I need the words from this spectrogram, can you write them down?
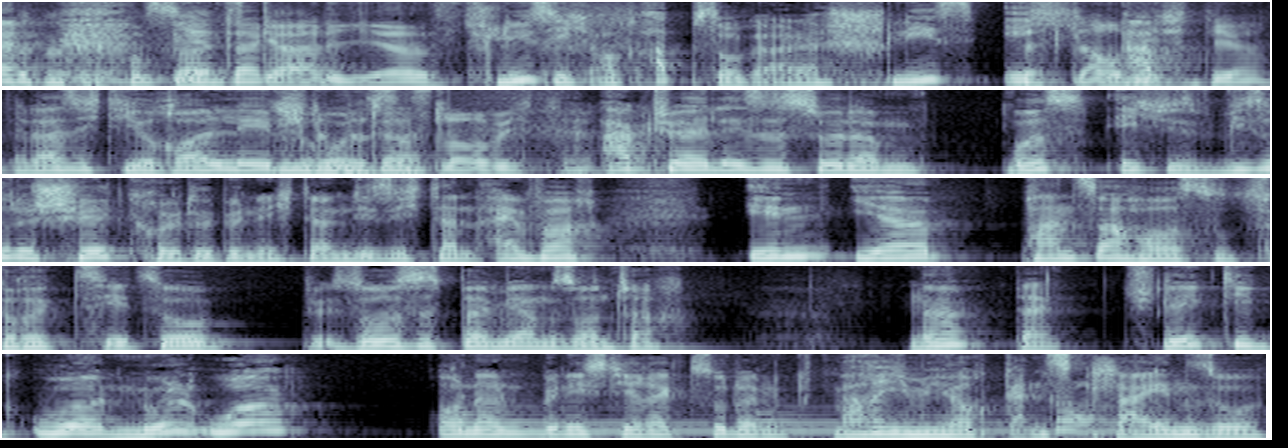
Sonntag- gar nicht erst. Schließe ich auch ab sogar. Das schließe ich Das glaub ich ab. dir. Da lasse ich die Rollläden Stimmt, runter. das glaube ich dir. Aktuell ist es so, da muss ich, wie so eine Schildkröte bin ich dann, die sich dann einfach in ihr Panzerhaus so zurückzieht. So, so ist es bei mir am Sonntag. Ne? Da schlägt die Uhr 0 Uhr und dann bin ich direkt so, dann mache ich mich auch ganz klein so.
